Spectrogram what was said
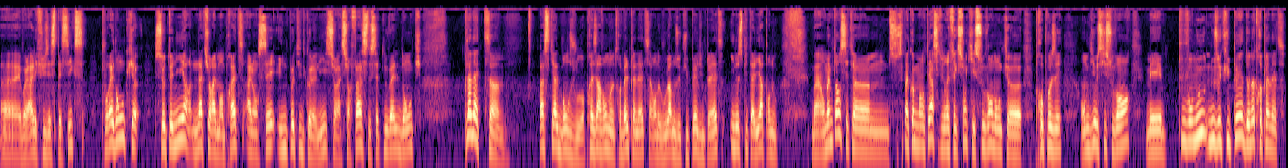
euh, voilà, les fusées SpaceX pourraient donc se tenir naturellement prêtes à lancer une petite colonie sur la surface de cette nouvelle donc planète. Pascal, bonjour. Préservons notre belle planète avant de vouloir nous occuper d'une planète inhospitalière pour nous. Bah, en même temps, c'est un, commentaire, c'est une réflexion qui est souvent donc euh, proposée. On me dit aussi souvent, mais pouvons-nous nous occuper de notre planète?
